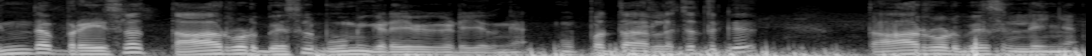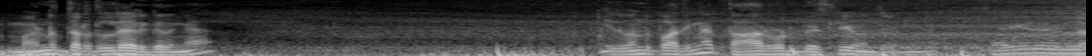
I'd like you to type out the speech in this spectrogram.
இந்த ப்ரைஸில் தார் ரோடு பேஸில் பூமி கிடையவே கிடையாதுங்க. முப்பத்தாறு லட்சத்துக்கு தார் ரோடு பேஸ் இல்லைங்க. மண்ணு தரத்தில் தான் இருக்குதுங்க. இது வந்து பார்த்திங்கன்னா தார் ரோடு பேஸ்லேயே வந்துருக்குங்க சைடில்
